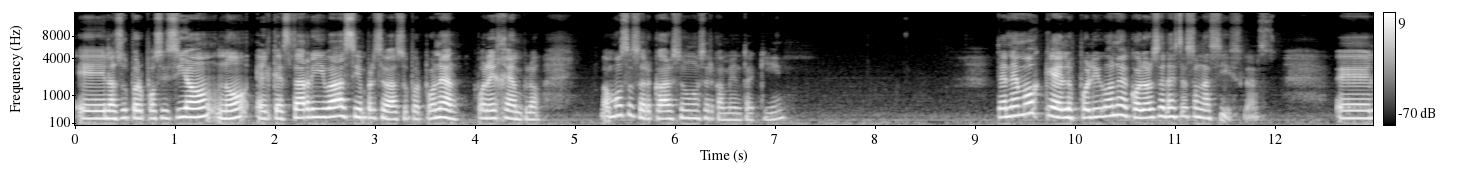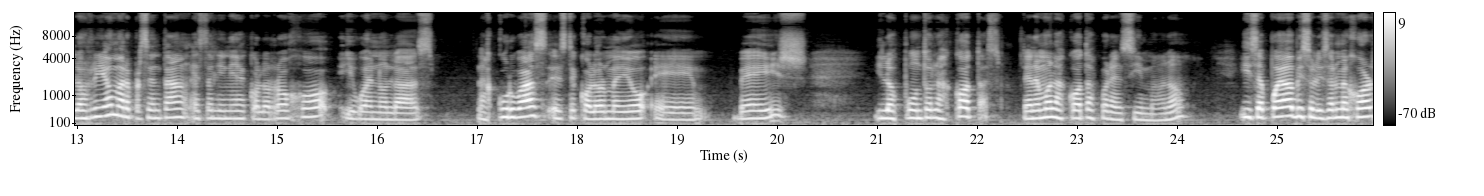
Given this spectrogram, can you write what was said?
Eh, la superposición, ¿no? El que está arriba siempre se va a superponer. Por ejemplo, vamos a acercarse un acercamiento aquí. Tenemos que los polígonos de color celeste son las islas. Eh, los ríos me representan estas líneas de color rojo y bueno, las, las curvas, este color medio eh, beige y los puntos, las cotas. Tenemos las cotas por encima, ¿no? Y se puede visualizar mejor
